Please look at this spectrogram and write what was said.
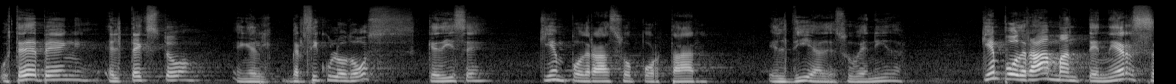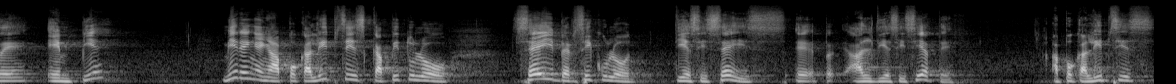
Ustedes ven el texto en el versículo 2 que dice, ¿quién podrá soportar el día de su venida? ¿Quién podrá mantenerse en pie? Miren en Apocalipsis capítulo 6, versículo 16 eh, al 17. Apocalipsis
